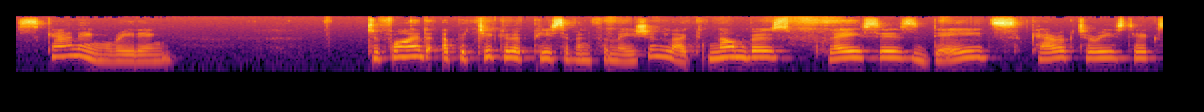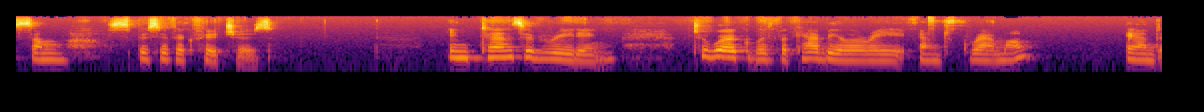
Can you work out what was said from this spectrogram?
Scanning reading to find a particular piece of information like numbers, places, dates, characteristics, some specific features. Intensive reading to work with vocabulary and grammar, and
